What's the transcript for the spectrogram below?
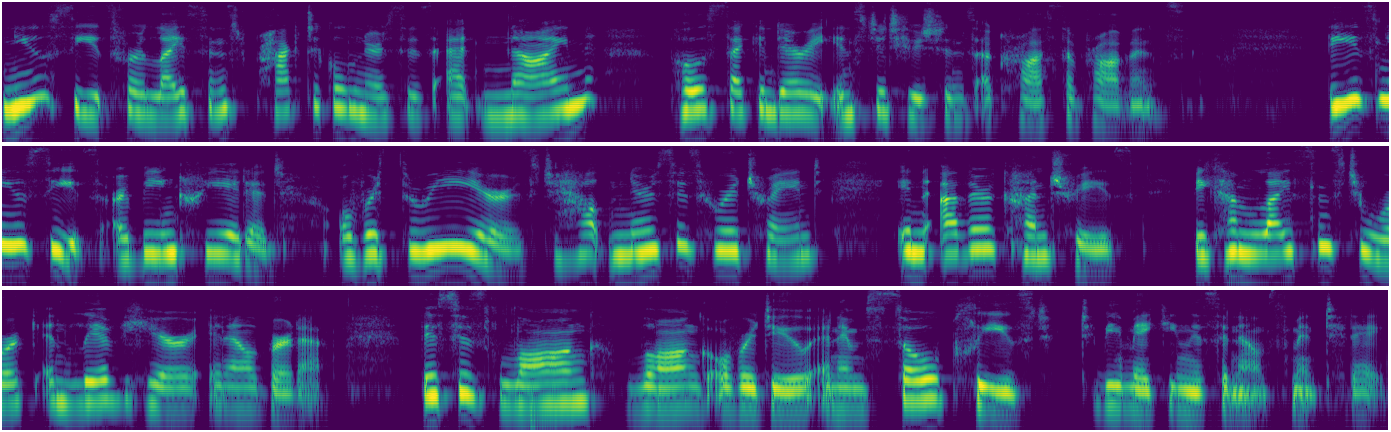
new seats for licensed practical nurses at nine post secondary institutions across the province. These new seats are being created over three years to help nurses who are trained in other countries become licensed to work and live here in Alberta. This is long, long overdue, and I'm so pleased to be making this announcement today.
